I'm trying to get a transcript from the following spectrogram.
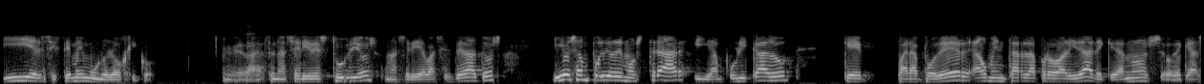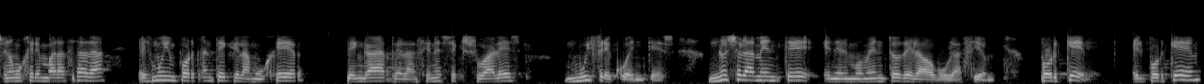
y el sistema inmunológico. Hace una serie de estudios, una serie de bases de datos, y ellos han podido demostrar y han publicado que para poder aumentar la probabilidad de quedarnos o de quedarse una mujer embarazada, es muy importante que la mujer tenga relaciones sexuales muy frecuentes, no solamente en el momento de la ovulación. ¿Por qué? El por qué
